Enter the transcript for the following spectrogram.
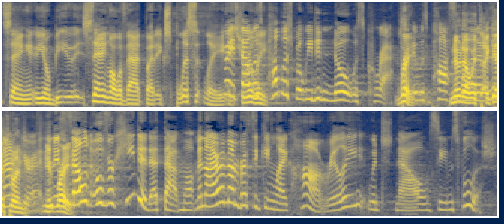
saying you know be, saying all of that, but explicitly. Right, that really... was published, but we didn't know it was correct. Right, it was possible. No, no, it's, it I guess what I'm. and right. it felt overheated at that moment. I remember thinking like, "Huh, really?" Which now seems foolish.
